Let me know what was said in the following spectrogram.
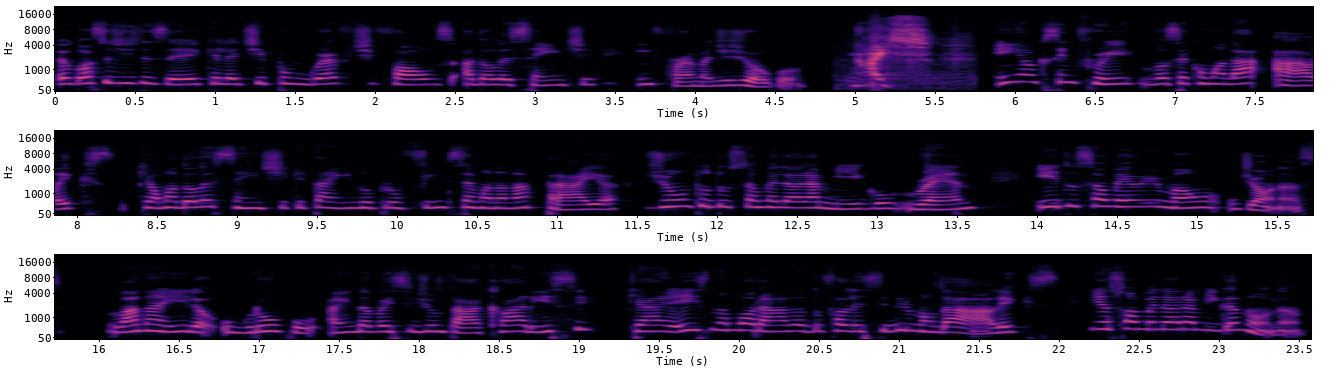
Eu gosto de dizer que ele é tipo um Gravity Falls adolescente em forma de jogo. Nice! Em Oxenfree, você comanda Alex, que é uma adolescente que tá indo para um fim de semana na praia, junto do seu melhor amigo, Ren, e do seu meio-irmão, Jonas. Lá na ilha, o grupo ainda vai se juntar a Clarice, que é a ex-namorada do falecido irmão da Alex, e a sua melhor amiga Nona.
